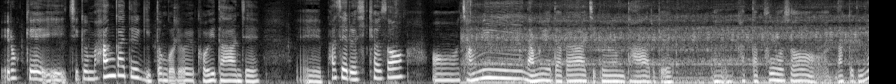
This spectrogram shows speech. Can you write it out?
이렇게 이 지금 한가득 있던 거를 거의 다 이제 에, 파쇄를 시켜서 어, 장미나무에다가 지금 다 이렇게 에, 갖다 부어서 놨거든요.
